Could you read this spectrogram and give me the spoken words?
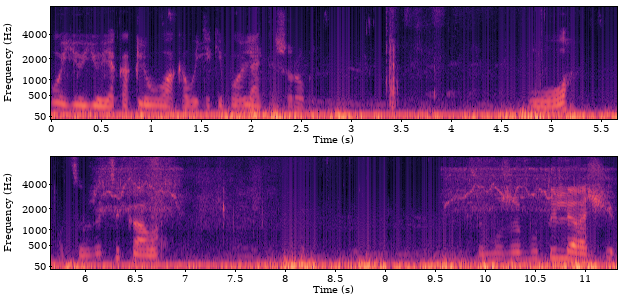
Ой-ой-ой, яка клювака, ви тільки погляньте, що робить. О, оце вже цікаво. Це може бути лящик.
